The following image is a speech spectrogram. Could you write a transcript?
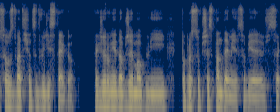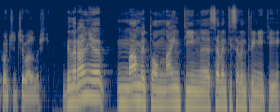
są z 2020. Także równie dobrze mogli po prostu przez pandemię sobie zakończyć działalność. Generalnie mamy tą 1977 Trinity,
